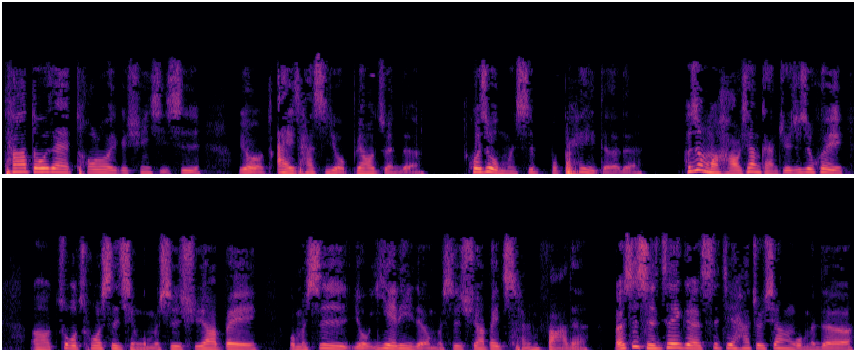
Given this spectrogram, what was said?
他都在透露一个讯息，是有爱，它是有标准的，或者是我们是不配得的。可是我们好像感觉就是会，呃，做错事情，我们是需要被，我们是有业力的，我们是需要被惩罚的。而事实，这个世界它就像我们的，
